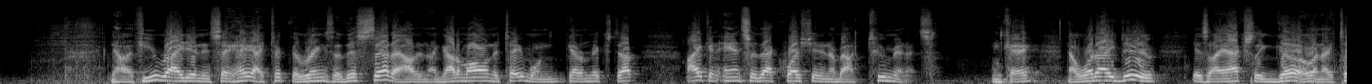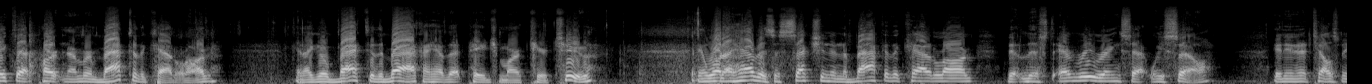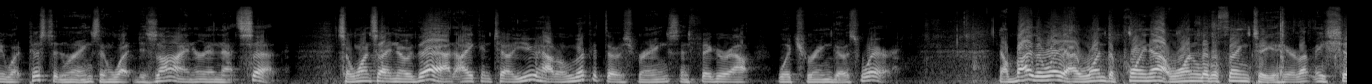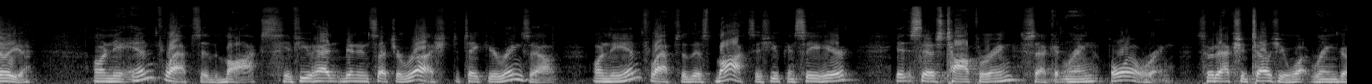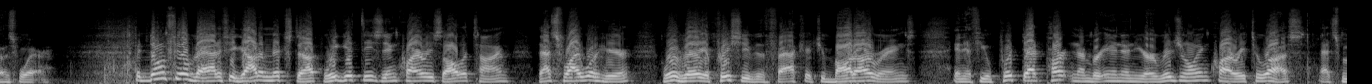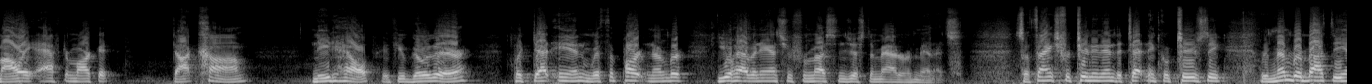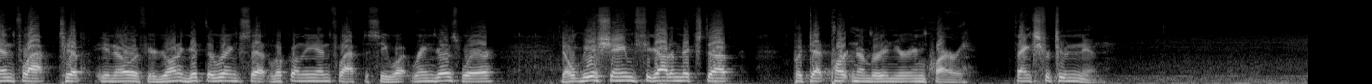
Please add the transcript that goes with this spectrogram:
Now, if you write in and say, hey, I took the rings of this set out and I got them all on the table and got them mixed up, I can answer that question in about two minutes. Okay? Now, what I do is I actually go and I take that part number and back to the catalog, and I go back to the back. I have that page marked here too. And what I have is a section in the back of the catalog that lists every ring set we sell. And then it tells me what piston rings and what design are in that set. So once I know that, I can tell you how to look at those rings and figure out which ring goes where. Now, by the way, I wanted to point out one little thing to you here. Let me show you. On the end flaps of the box, if you hadn't been in such a rush to take your rings out, on the end flaps of this box, as you can see here, it says top ring, second ring, oil ring. So it actually tells you what ring goes where. But don't feel bad if you got them mixed up. We get these inquiries all the time. That's why we're here. We're very appreciative of the fact that you bought our rings. And if you put that part number in in your original inquiry to us, that's mahleaftermarket.com. need help, if you go there, put that in with the part number, you'll have an answer from us in just a matter of minutes. So thanks for tuning in to Technical Tuesday. Remember about the end flap tip. You know, if you're going to get the ring set, look on the end flap to see what ring goes where. Don't be ashamed if you got them mixed up. Put that part number in your inquiry. Thanks for tuning in.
